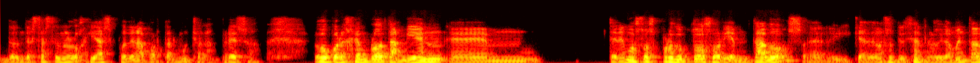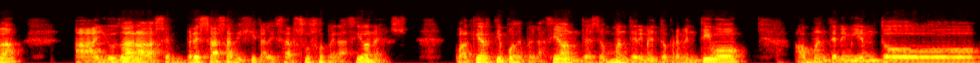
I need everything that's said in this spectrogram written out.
donde, estas tecnologías pueden aportar mucho a la empresa. Luego, por ejemplo, también em, tenemos dos productos orientados eh, y que además utilizan realidad aumentada a ayudar a las empresas a digitalizar sus operaciones. Cualquier tipo de operación, desde un mantenimiento preventivo a un mantenimiento,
